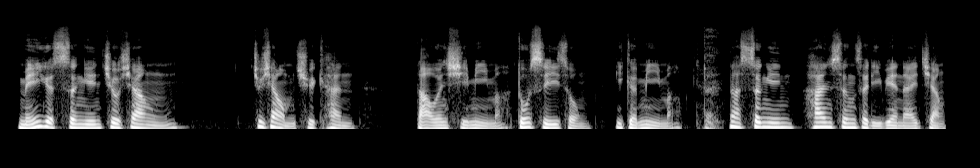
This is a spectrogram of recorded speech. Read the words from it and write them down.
每一个声音就像就像我们去看达文西密码，都是一种一个密码。对。那声音鼾声这里边来讲，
